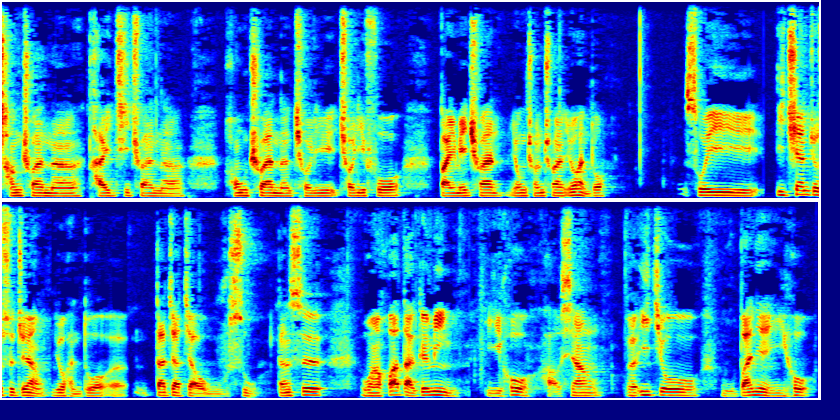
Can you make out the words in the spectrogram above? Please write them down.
长拳呢、太极拳呢、红拳呢、邱礼邱礼佛、白眉拳、咏春拳，有很多。所以以前就是这样，有很多呃，大家叫武术，但是。文化大革命以后，好像呃，一九五八年以后，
